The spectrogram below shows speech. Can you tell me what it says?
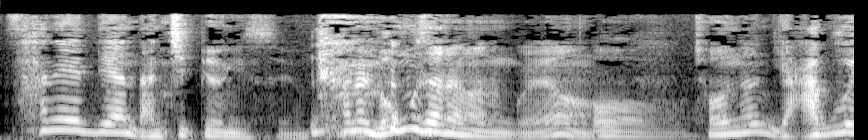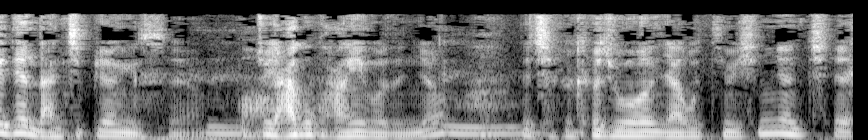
산에 대한 난치병이 있어요. 산을 너무 사랑하는 거예요. 어. 저는 야구에 대한 난치병이 있어요. 음. 저 야구 광이거든요. 음. 근데 제가 좋아하는 야구팀이 10년째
